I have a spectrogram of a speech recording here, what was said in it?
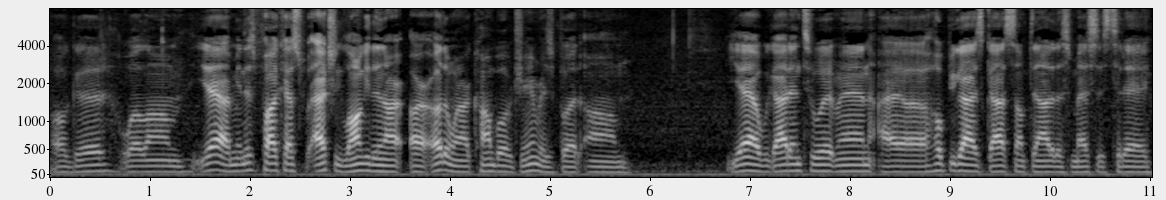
All good. Well, um, yeah. I mean, this podcast was actually longer than our, our other one, our combo of dreamers. But um, yeah, we got into it, man. I uh, hope you guys got something out of this message today.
